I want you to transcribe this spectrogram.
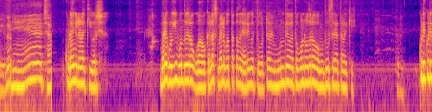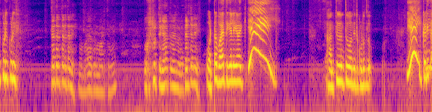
ಇದ್ರ ಕುಡಂಗಿಲ್ಲ ಈ ವರ್ಷ. ಬರೀ ಗುಳಿಗೆ ಮುಂದೆ ಇರೋ ಅವಕ್ಕೆಲ್ಲ ಸ್ಮೆಲ್ ಗೊತ್ತಾಕದ ಯಾರಿಗೂ ಗೊತ್ತು. ಒಟ್ಟು ಮುಂದೆ ತೊಗೊಂಡು ಹೋದ್ರೆ ದೂರ ಸರಿ ಆತಾಳಕಿ ಕುಡಿ ಕುಡಿ ಕುಡಿ ಕುಡಿ. ಒಟ್ಟ ಬಾಯ್ ತೆಗೆಲಿ ಏಯ್! ಅಂತೂ ಇಂತೂ ಒಂದಿಟ್ಟು ಕುಡಿದ್ಲು. ಏಯ್ ಕಡಿತ.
